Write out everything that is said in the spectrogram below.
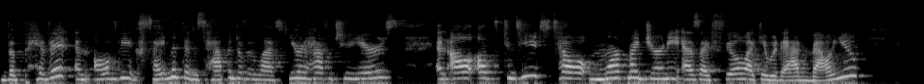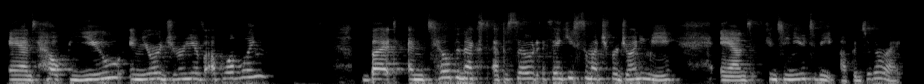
the pivot and all of the excitement that has happened over the last year and a half or two years. And I'll, I'll continue to tell more of my journey as I feel like it would add value and help you in your journey of upleveling. But until the next episode, thank you so much for joining me and continue to be up and to the right.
